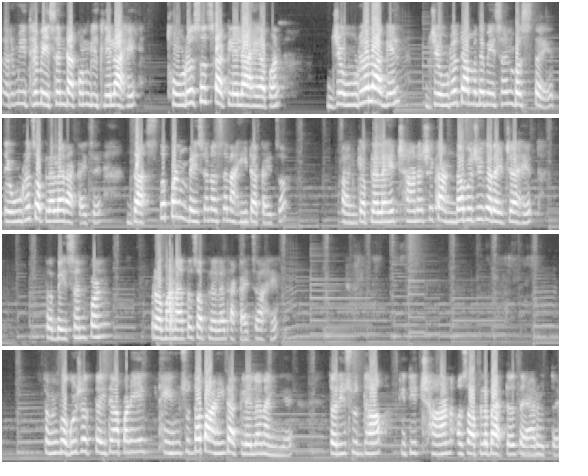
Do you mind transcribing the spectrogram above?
तर मी इथे बेसन टाकून घेतलेलं आहे. थोडंसंच टाकलेलं आहे आपण. जेवढं लागेल जेवढं त्यामध्ये बेसन बसतंय तेवढंच आपल्याला टाकायचंय जास्त पण बेसन असं नाही टाकायचं. कारण की आपल्याला हे छान असे कांदा भजी करायचे आहेत. तर बेसन पण प्रमाणातच आपल्याला टाकायचं आहे. तुम्ही बघू शकता इथे आपण एक थेंब सुद्धा पाणी टाकलेलं नाहीये. तरी सुद्धा किती छान असं आपलं बॅटर तयार होतंय.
